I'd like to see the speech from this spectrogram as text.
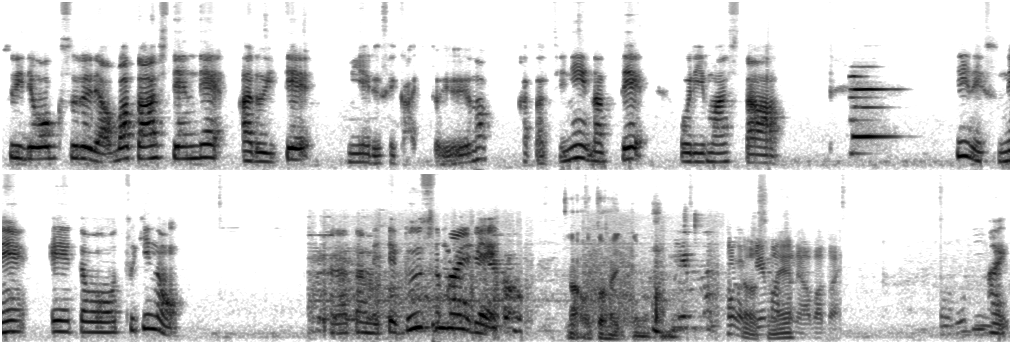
う 3D ウォークスルーでアバター視点で歩いて見える世界というような形になっておりました。でですね、えっ、と、次の改めてブース前であ、音入ってますね。そうですね。はい。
